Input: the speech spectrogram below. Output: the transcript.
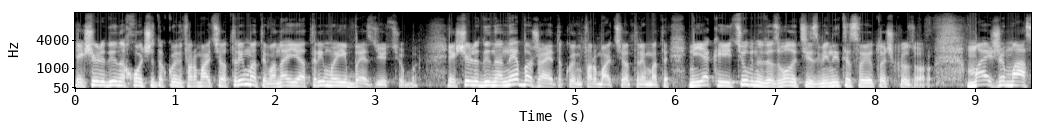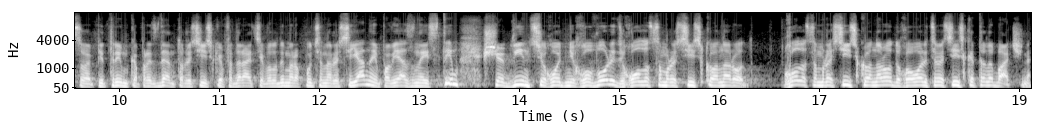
Якщо людина хоче таку інформацію отримати, вона її отримає і без YouTube. Якщо людина не бажає таку інформацію отримати, ніякий YouTube не дозволить їй змінити свою точку зору. Майже масова підтримка президента Російської Федерації Володимира Путіна росіянами пов'язана із тим, що він сьогодні говорить голосом російського народу. Голосом російського народу говорить російське телебачення,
